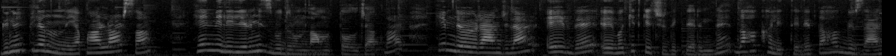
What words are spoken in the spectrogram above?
günün planını yaparlarsa hem velilerimiz bu durumdan mutlu olacaklar hem de öğrenciler evde e, vakit geçirdiklerinde daha kaliteli, daha güzel,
